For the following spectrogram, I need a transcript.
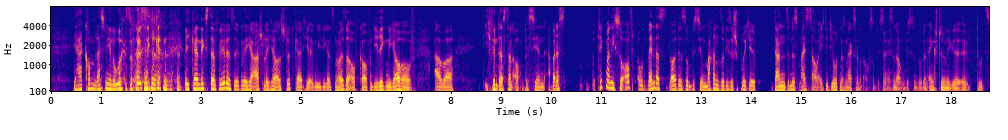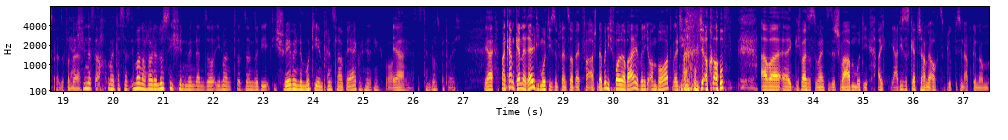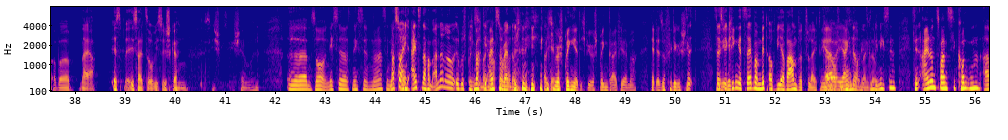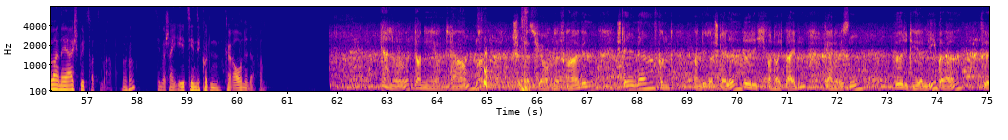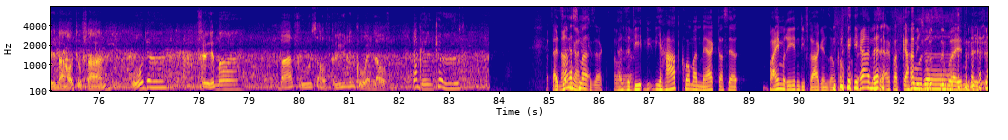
ja, komm, lass mich in Ruhe. So, du, ich, kann, ich kann nichts dafür, dass irgendwelche Arschlöcher aus Stuttgart hier irgendwie die ganzen Häuser aufkaufen. Die regen mich auch auf. Aber ich finde das dann auch ein bisschen, aber das kriegt man nicht so oft. Und wenn das Leute so ein bisschen machen, so diese Sprüche, dann sind es meistens auch echt Idioten. Das merkst du dann auch so ein bisschen. Das sind auch ein bisschen so dann engstirnige äh, Dudes. Also von Ja, ich daher. finde das auch immer, dass das immer noch Leute lustig finden, wenn dann so jemand, so- dann so die, die schwäbelnde Mutti im Prenzlauer Berg, wo ich mir so denke, boah, Ja. ey, was ist denn los mit euch? Ja, man kann generell die Muttis in Prenzlauer Berg verarschen. Da bin ich voll dabei, bin ich on board, weil die regen mich auch auf. Aber äh, ich weiß, was du meinst, diese Schwabenmutti. Aber ich, ja, diese Sketche haben ja auch zum Glück ein bisschen abgenommen, aber naja, ist, ist halt so, wie es ist. Gell? Das ist, ist ja wohl. Ähm, so, nächste, das nächste, na, Machst du eigentlich eins nach dem anderen oder Ich überspringst mach du die eins random? ich, ich Okay. überspringe jetzt, ich überspringe drei, vier immer. Der hat ja so viele geschickt. Das heißt, wir kriegen jetzt selber mit, auch wie er warm wird vielleicht. ja, ja, genau. Jetzt kommt die nächste. Es sind 21 Sekunden, aber naja, ich spiele es trotzdem ab. Mhm. Sind wahrscheinlich eh 10 Sekunden Geraune davon. Hallo, Donny und Herm. Schön, dass ich auch eine Frage stellen darf. Und an dieser Stelle würde ich von euch beiden gerne wissen, würdet ihr lieber für immer Auto fahren oder für immer barfuß auf glühenden Kohlen laufen? Danke, tschüss. Hat Also Namen erstmal- gesagt. aber Also ja. wie, wie, wie hardcore man merkt, dass er beim Reden die Frage in seinem Kopf hat. Ja, dass ne? er einfach gar nicht Oder- wusste, wo er hin will.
